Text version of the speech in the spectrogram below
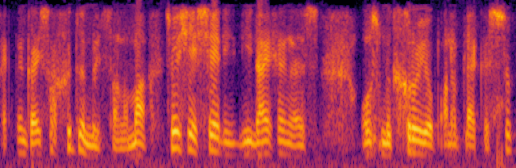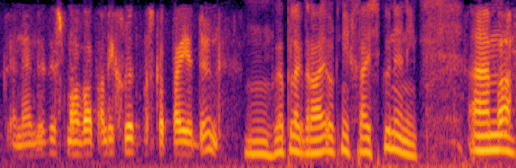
ek dink hy sal goed doen met staan. Maar soos jy sê, die die neiging is ons moet groei op ander plekke soek en, en dit is maar wat al die groot maatskappye doen. Hmm, Hoopelik draai ook nie grys skoene nie. Ehm um,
